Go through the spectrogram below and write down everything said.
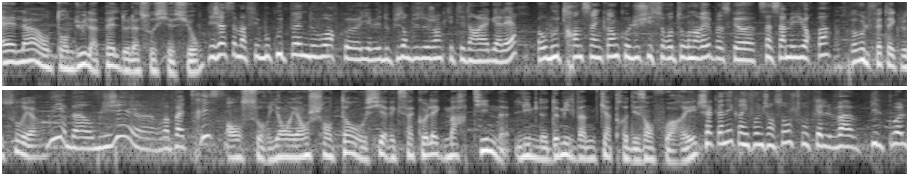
Elle a entendu l'appel de l'association. Déjà, ça m'a fait beaucoup de peine de voir qu'il y avait de plus en plus de gens qui étaient dans la galère. Au bout de 35 ans, Coluche il se retournerait parce que ça s'améliore pas. En tout cas, vous le faites avec le sourire. Oui, ben obligé, euh, on va pas être triste. En souriant et en chantant aussi avec sa collègue Martine, l'hymne 2024 des Enfoirés. Chaque année, quand ils font une chanson, je trouve qu'elle va pile poil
